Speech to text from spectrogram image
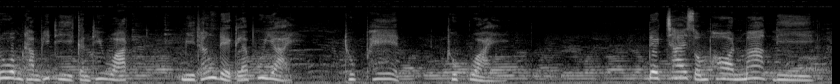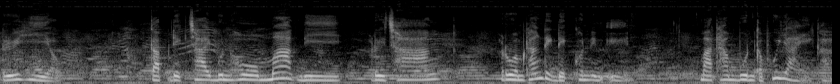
ร่วมทำพิธีกันที่วัด มีทั้งเด็กและผู้ใหญ่ ทุกเพศ ทุกวัย เด็กชายสมพรมากดีหรือเหี่ยว กับเด็กชายบุญโฮมมากดี หรือช้าง รวมทั้งเด็กๆคนอื่นๆ มาทำบุญกับผู้ใหญ่ค่ะ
